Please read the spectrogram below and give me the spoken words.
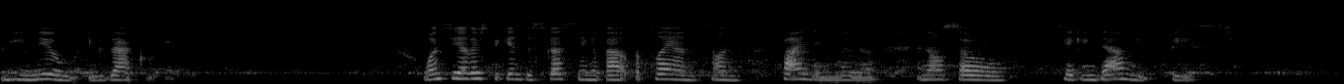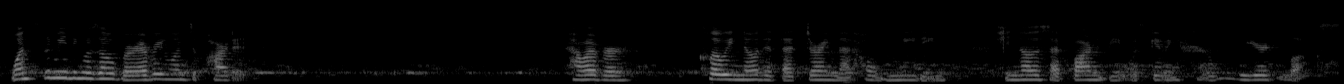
and he knew exactly. Once the others began discussing about the plans on finding Luna and also taking down these beasts. Once the meeting was over, everyone departed. However, Chloe noted that during that whole meeting, she noticed that Barnaby was giving her weird looks,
